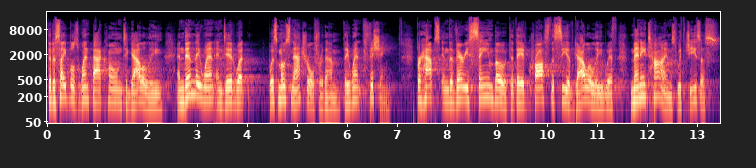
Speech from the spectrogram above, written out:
The disciples went back home to Galilee, and then they went and did what was most natural for them. They went fishing perhaps in the very same boat that they had crossed the Sea of Galilee with many times with Jesus.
